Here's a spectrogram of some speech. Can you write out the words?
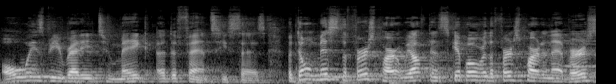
always be ready to make a defense, he says. But don't miss the first part. We often skip over the first part in that verse.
